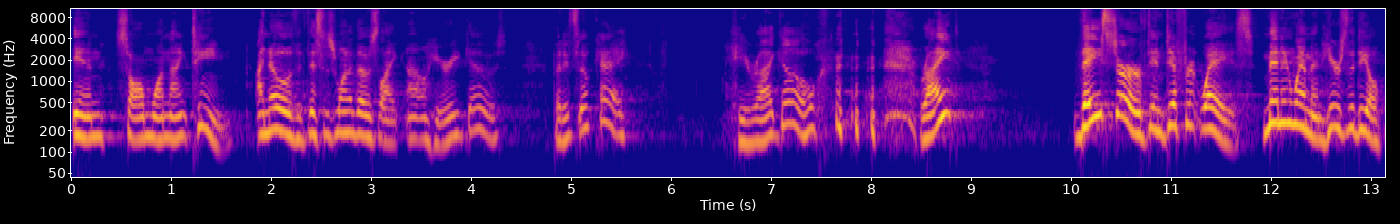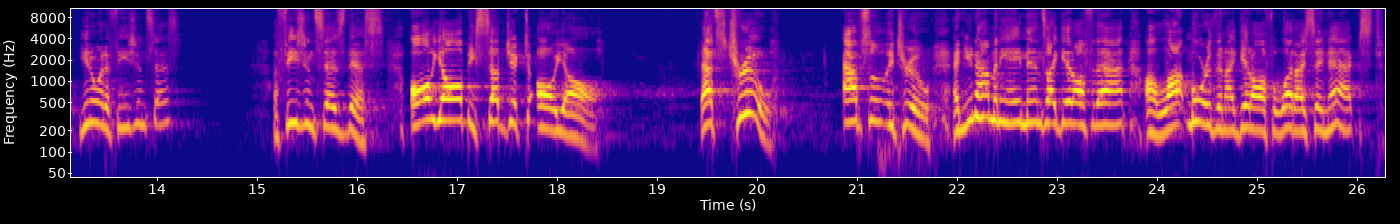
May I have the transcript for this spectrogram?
in Psalm 119. I know that this is one of those like, oh, here he goes, but it's okay. Here I go, right? They served in different ways, men and women. Here's the deal. You know what Ephesians says? Ephesians says this all y'all be subject to all y'all. That's true. Absolutely true. And you know how many amens I get off of that? A lot more than I get off of what I say next.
